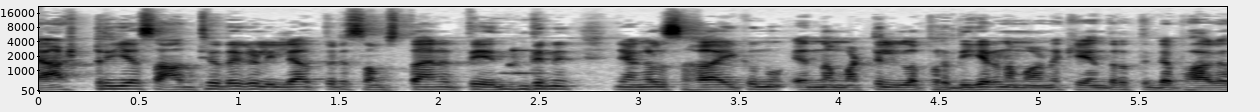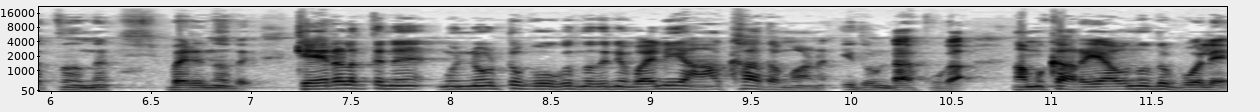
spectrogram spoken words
രാഷ്ട്രീയ സാധ്യതകളില്ലാത്തൊരു സംസ്ഥാനത്തെ എന്തിന് ഞങ്ങൾ സഹായിക്കുന്നു എന്ന മട്ടിലുള്ള പ്രതികരണമാണ് കേന്ദ്രത്തിന്റെ ഭാഗത്തു നിന്ന് വരുന്നത്. കേരളത്തിന് മുന്നോട്ട് പോകുന്നതിന് വലിയ ആഘാതമാണ് ഇതുണ്ടാക്കുക. നമുക്കറിയാവുന്നതുപോലെ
